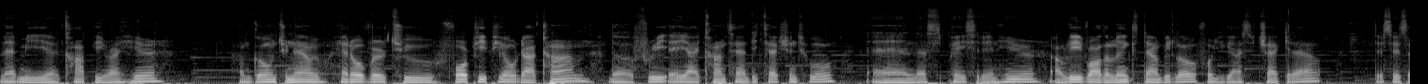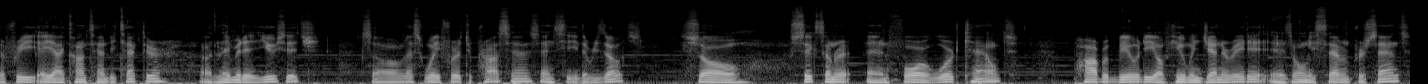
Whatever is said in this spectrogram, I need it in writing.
Let me uh, copy right here. I'm going to now head over to 4ppo.com, the free AI content detection tool, and let's paste it in here. I'll leave all the links down below for you guys to check it out. This is a free AI content detector, limited usage. So let's wait for it to process and see the results. So 604 word count. Probability of human generated is only 7%.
